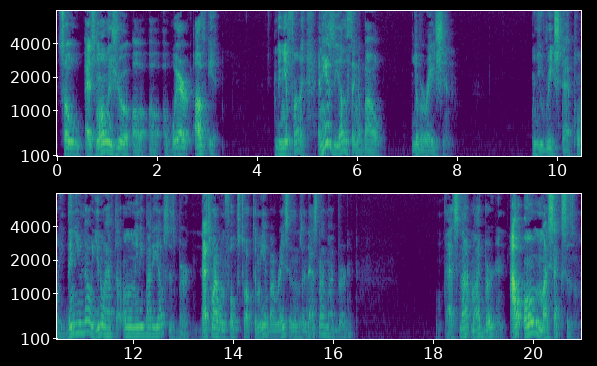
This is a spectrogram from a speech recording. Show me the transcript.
So as long as you're uh, uh, aware of it, then you're fine. And here's the other thing about liberation when you reach that point, then you know you don't have to own anybody else's burden. That's why when folks talk to me about racism, I say, that's not my burden. That's not my burden. I'll own my sexism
